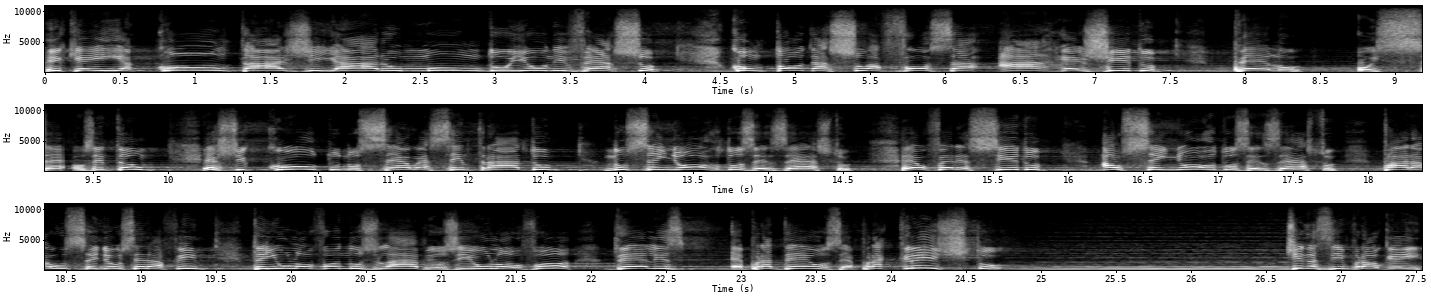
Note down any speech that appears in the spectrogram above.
e que ia contagiar o mundo e o universo com toda a sua força, arregido pelo os céus. Então, este culto no céu é centrado no Senhor dos Exércitos, é oferecido ao Senhor dos Exércitos, para o Senhor. O serafim tem um louvor nos lábios, e o louvor deles é para Deus, é para Cristo. Diga assim para alguém,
